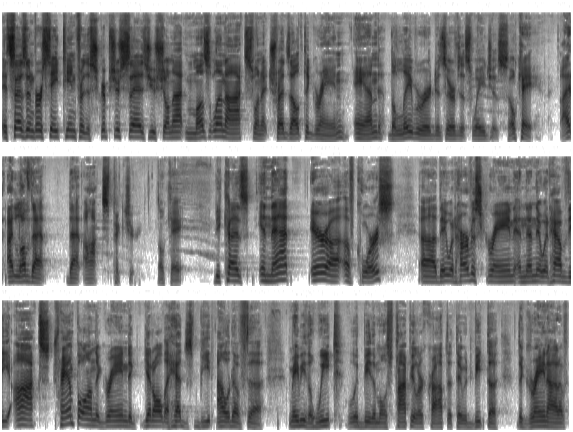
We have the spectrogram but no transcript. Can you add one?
It says in verse 18, For the scripture says, You shall not muzzle an ox when it treads out the grain, and the laborer deserves its wages. Okay, I, I love that, that ox picture, okay? Because in that era, of course, uh, they would harvest grain and then they would have the ox trample on the grain to get all the heads beat out of the maybe the wheat would be the most popular crop that they would beat the, the grain out of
